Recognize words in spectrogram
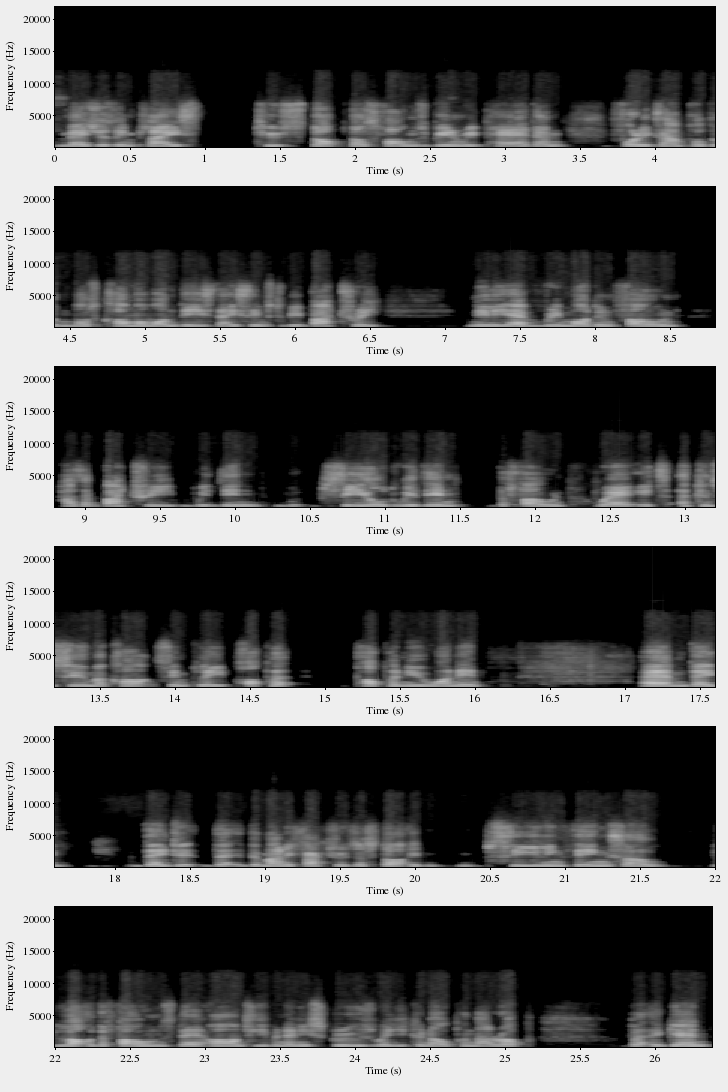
measures in place to stop those phones being repaired. And for example, the most common one these days seems to be battery. Nearly every modern phone has a battery within sealed within the phone where it's a consumer can't simply pop a pop a new one in. Um, they they did the, the manufacturers have started sealing things, so a lot of the phones there aren't even any screws where you can open that up. But again,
